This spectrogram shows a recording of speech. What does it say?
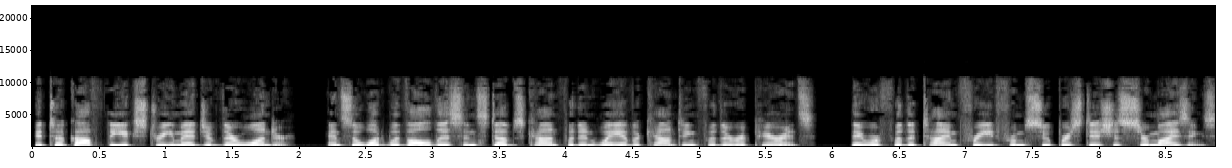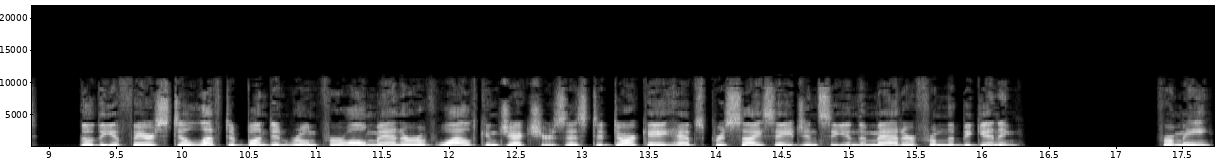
It took off the extreme edge of their wonder, and so what with all this and Stubb's confident way of accounting for their appearance, they were for the time freed from superstitious surmisings, though the affair still left abundant room for all manner of wild conjectures as to Dark Ahab's precise agency in the matter from the beginning. For me,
